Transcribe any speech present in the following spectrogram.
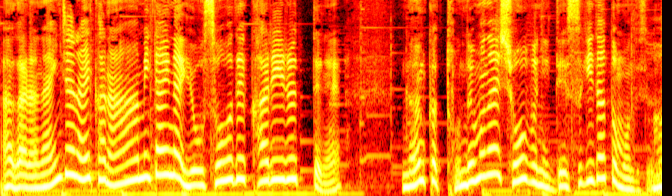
上がらないんじゃないかなみたいな予想で借りるってねなんかとんでもない勝負に出過ぎだと思うんですよね。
